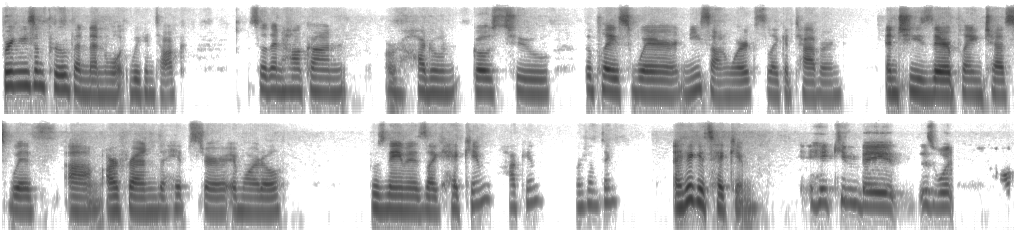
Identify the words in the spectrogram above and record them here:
bring me some proof and then what we can talk so then hakan or harun goes to the place where nissan works like a tavern and she's there playing chess with um, our friend the hipster immortal whose name is like hekim hakim or something I think it's hekim Hakim Bey is what calls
